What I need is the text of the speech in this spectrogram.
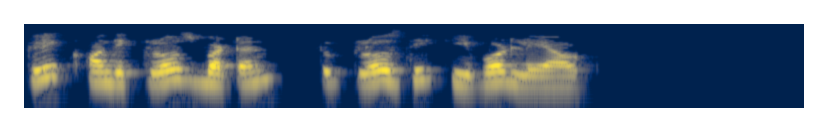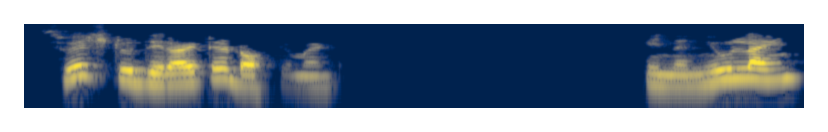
Click on the Close button to close the keyboard layout. Switch to the writer document. In a new line,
